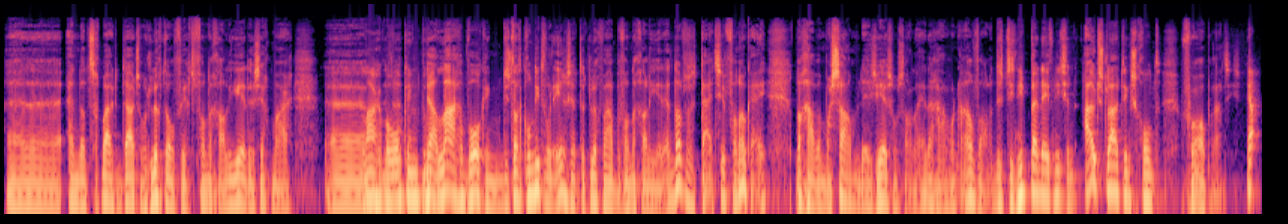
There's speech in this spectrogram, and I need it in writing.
Eh, en dat gebruikte de Duitsers om het luchtoverwicht van de geallieerden, zeg maar. eh, Lage bewolking toen. Ja, lage bewolking. Dus dat kon niet worden ingezet, het luchtwapen van de geallieerden. En dat was het tijdstip van, oké, dan gaan we massaal met deze weersomstandigheden, dan gaan we gewoon aanvallen. Dus het is niet per definitie een uitsluitingsgrond voor operaties. Ja.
